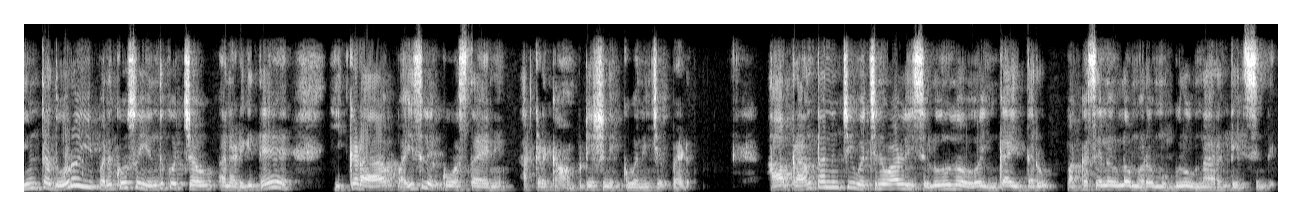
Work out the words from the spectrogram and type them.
ఇంత దూరం ఈ పని కోసం ఎందుకు వచ్చావు? అని అడిగితే ఇక్కడ పైసలు ఎక్కువ వస్తాయని అక్కడ కాంపిటీషన్ ఎక్కువని చెప్పాడు. ఆ ప్రాంతం నుంచి వచ్చిన వాళ్ళు ఈ సెలూన్లో ఇంకా ఇద్దరు పక్క సెలవుల్లో మరో ముగ్గురు ఉన్నారని తెలిసింది.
